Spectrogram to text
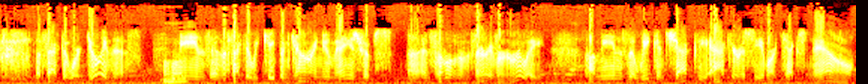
the fact that we're doing this uh-huh. means, and the fact that we keep encountering new manuscripts, uh, and some of them very, very early, uh, means that we can check the accuracy of our text now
